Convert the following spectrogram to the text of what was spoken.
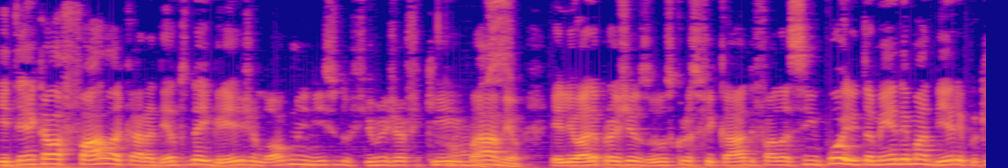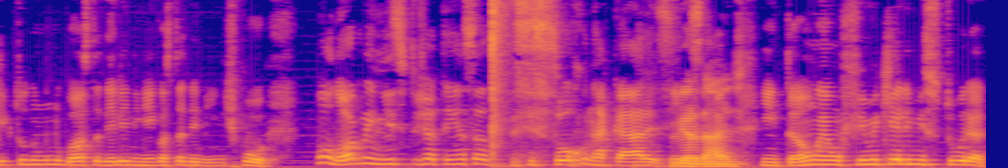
E tem aquela fala, cara cara, dentro da igreja, logo no início do filme, eu já fiquei, Nossa. ah, meu, ele olha para Jesus crucificado e fala assim, pô, ele também é de madeira, e por que, que todo mundo gosta dele e ninguém gosta de mim? Tipo, pô, logo no início tu já tem essa, esse soco na cara, assim, Verdade. Sabe? Então é um filme que ele mistura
